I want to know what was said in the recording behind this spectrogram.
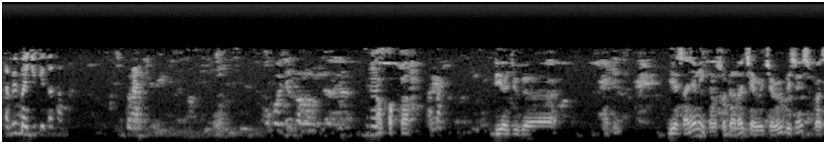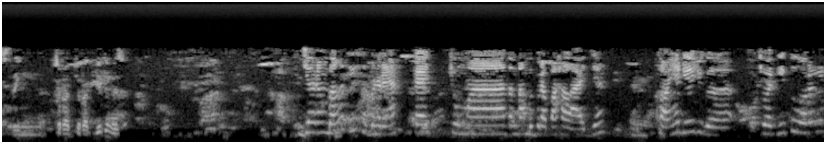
tapi baju kita sama ukurannya Apakah dia juga biasanya nih kalau saudara cewek-cewek biasanya suka sering curhat-curhat gitu nggak sih? jarang banget sih sebenarnya. Kayak cuma tentang beberapa hal aja. Soalnya dia juga cuek gitu orangnya.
